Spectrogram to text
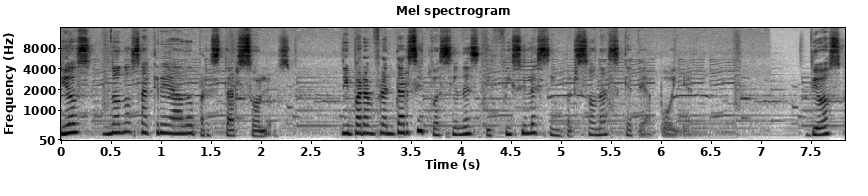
Dios no nos ha creado para estar solos, ni para enfrentar situaciones difíciles sin personas que te apoyen. Dios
